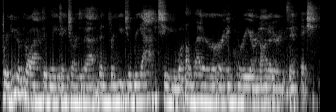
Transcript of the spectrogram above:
for you to proactively take charge of that than for you to react to a letter or an inquiry or an audit or an examination.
